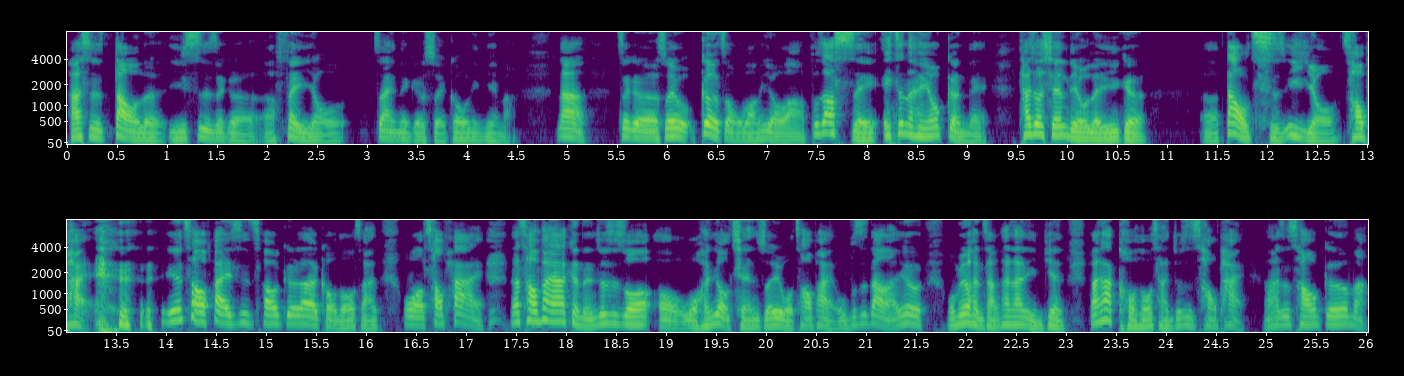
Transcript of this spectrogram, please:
他是倒了疑似这个呃废油在那个水沟里面嘛。那这个，所以各种网友啊，不知道谁哎、真的很有梗哎、他就先留了一个，呃，到此一游，超派，因为超派是超哥他的口头禅，哇，超派。那超派他可能就是说，哦，我很有钱，所以我超派。我不知道啊，因为我没有很常看他的影片，反正他口头禅就是超派，然后他是超哥嘛，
